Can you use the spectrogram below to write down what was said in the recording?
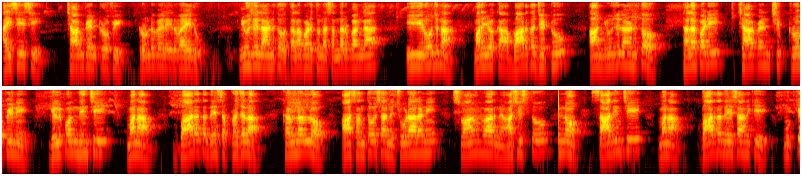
ఐసీసీ ఛాంపియన్ ట్రోఫీ రెండు వేల ఇరవై ఐదు న్యూజిలాండ్తో తలబడుతున్న సందర్భంగా ఈ రోజున మన యొక్క భారత జట్టు ఆ న్యూజిలాండ్తో తలపడి ఛాంపియన్షిప్ ట్రోఫీని గెలుపొందించి మన భారతదేశ ప్రజల కళ్ళల్లో ఆ సంతోషాన్ని చూడాలని స్వామివారిని ఆశిస్తూ ఎన్నో సాధించి మన భారతదేశానికి ముఖ్య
